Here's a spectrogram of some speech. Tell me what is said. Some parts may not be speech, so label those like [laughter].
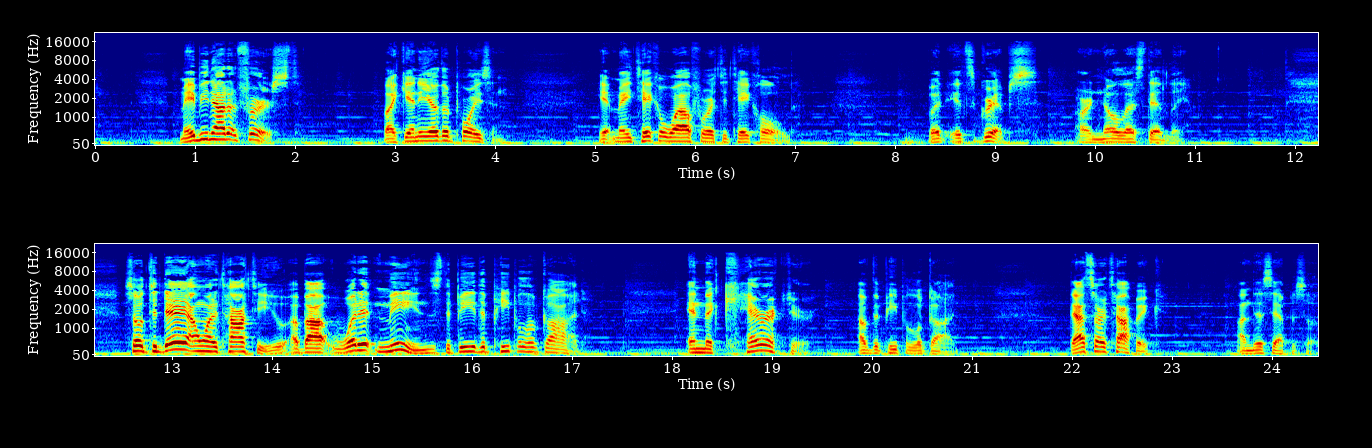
Maybe not at first. Like any other poison, it may take a while for it to take hold, but its grips are no less deadly. So today I want to talk to you about what it means to be the people of God and the character of the people of God. That's our topic on this episode.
